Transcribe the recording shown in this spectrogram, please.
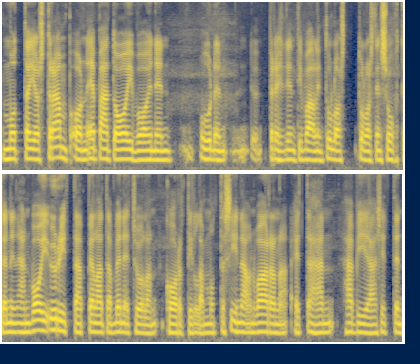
mutta jos Trump on epätoivoinen uuden presidentinvaalin tulos, tulosten suhteen, niin hän voi yrittää pelata Venezuelan kortilla, mutta siinä on vaarana, että hän häviää sitten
